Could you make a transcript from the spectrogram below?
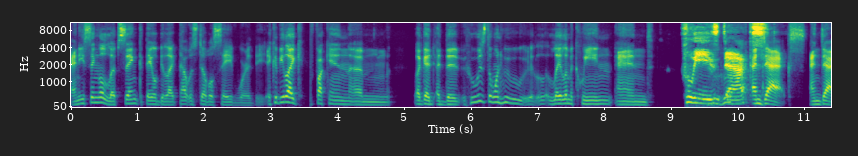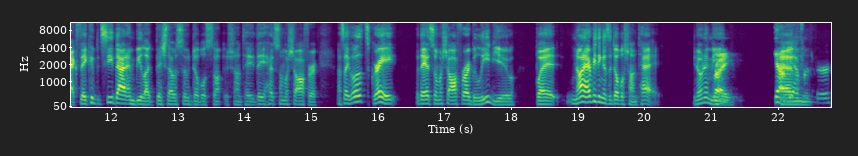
any single lip sync, they will be like, that was double save worthy. It could be like fucking um like a, a the who is the one who Laila McQueen and Please, who- who- Dax. and Dax and Dax. They could see that and be like, bitch, that was so double Sa- Shantay. They had so much to offer. I was like, well, that's great that they had so much to offer. I believe you, but not everything is a double Shantay. You know what I mean? Right. Yeah. yeah, Um, for sure.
